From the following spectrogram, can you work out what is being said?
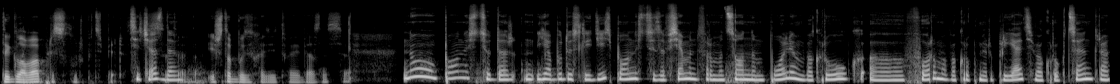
ты глава пресс-службы теперь. Сейчас да. это- И что будет входить в твои обязанности? Ну, полностью даже я буду следить полностью за всем информационным полем вокруг э, форума, вокруг мероприятий, вокруг центра.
